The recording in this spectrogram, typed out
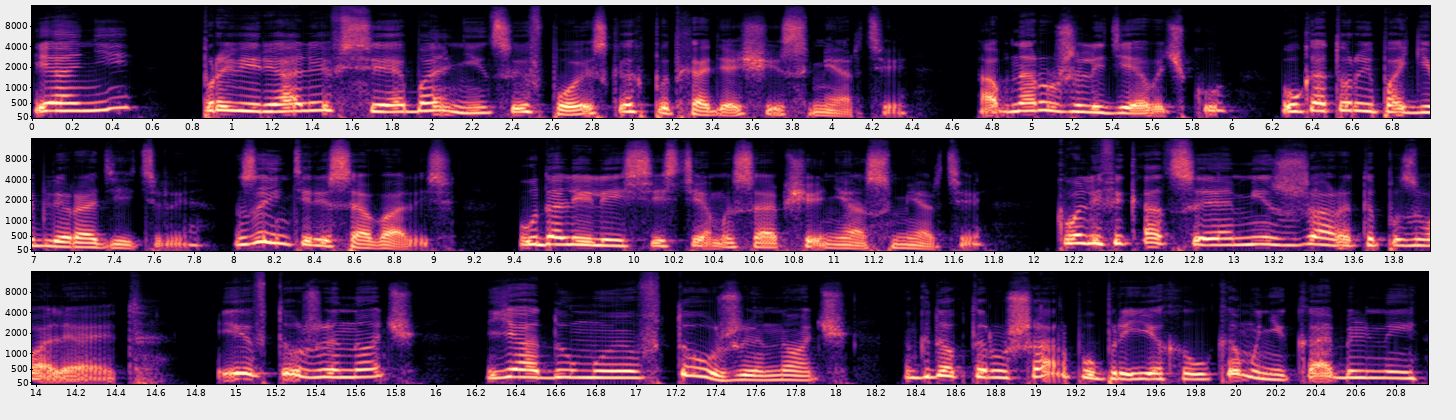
и они Проверяли все больницы в поисках подходящей смерти. Обнаружили девочку, у которой погибли родители. Заинтересовались. Удалили из системы сообщения о смерти. Квалификация мисс Жар это позволяет. И в ту же ночь, я думаю, в ту же ночь, к доктору Шарпу приехал коммуникабельный,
